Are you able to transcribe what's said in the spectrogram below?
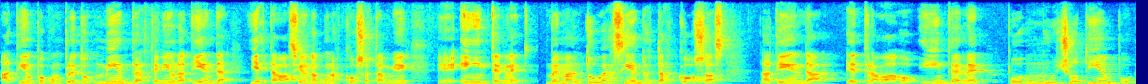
a tiempo completo mientras tenía una tienda y estaba haciendo algunas cosas también eh, en internet. Me mantuve haciendo estas cosas la tienda, el trabajo internet por mucho tiempo.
